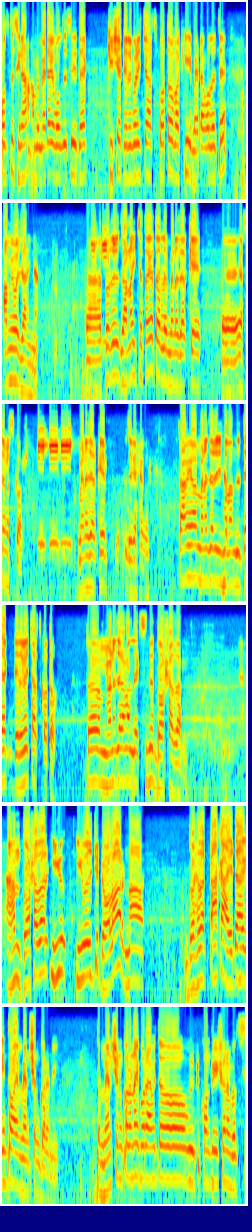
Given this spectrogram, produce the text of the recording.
বলতেছি না, আমি মেয়েটাকে বলতেছি, দেখ, কিসের ডেলিভারি চার্জ কত বা কি? মেয়েটা বলেছে, আমিও জানি না। তোর যদি জানার ইচ্ছা থাকে, তাহলে ম্যানেজারকে এস এম এস কর। ম্যানেজারকে জিজ্ঞাসা কর। তো আমি আমার ম্যানেজারে বললাম যে, দেখ ডেলিভারি চার্জ কত? তো ম্যানেজার আমার লেখছে যে, দশ হাজার। এখন দশ হাজার ইউ ইউএসডি ডলার না দশ হাজার টাকা, এটা কিন্তু আমি মেনশন করে নাই। তো মেনশন করে নাই পরে আমি তো একটু কনফিউশনে বলছি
